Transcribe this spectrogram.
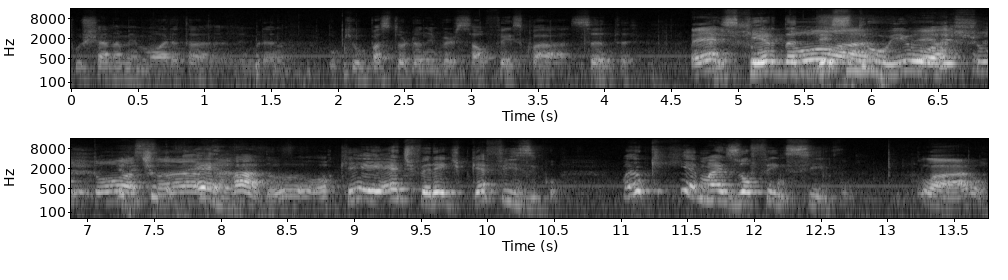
Puxar na memória, tá lembrando o que o pastor da Universal fez com a Santa. É, a esquerda chutou destruiu a- Ele chutou Ele a chutou- santa. é errado, ok, é diferente, porque é físico. Mas o que é mais ofensivo? Claro.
